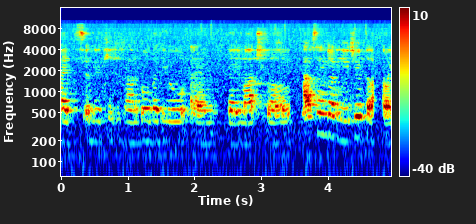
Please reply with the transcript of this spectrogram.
Heads and the Kiki Kannibal video um, very much from. I've seen on YouTube that I've got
